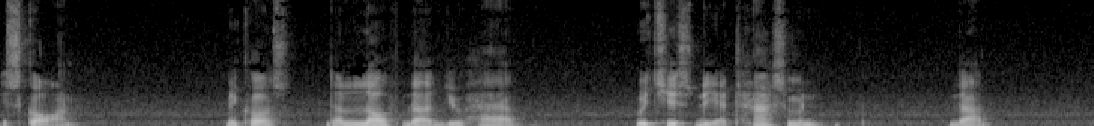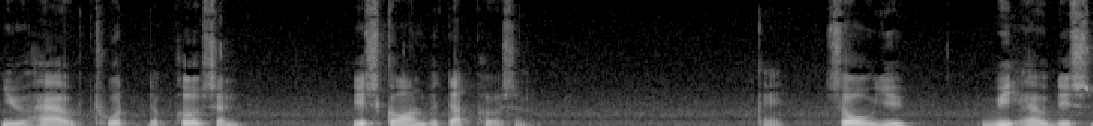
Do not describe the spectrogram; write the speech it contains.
is gone because the love that you have, which is the attachment that you have toward the person, is gone with that person. Okay, so you, we have this,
